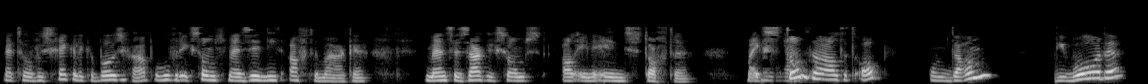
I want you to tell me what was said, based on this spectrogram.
met zo'n verschrikkelijke boodschap, hoefde ik soms mijn zin niet af te maken. Mensen zag ik soms al in één storten. Maar ik stond er altijd op om dan die woorden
